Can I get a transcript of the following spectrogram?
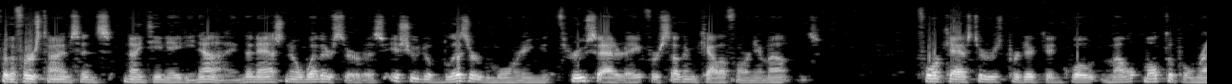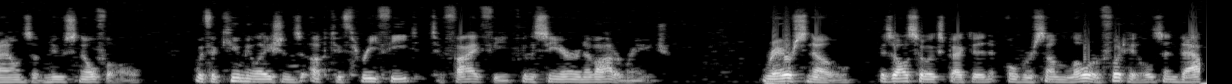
For the first time since 1989, the National Weather Service issued a blizzard warning through Saturday for Southern California mountains. Forecasters predicted, quote, multiple rounds of new snowfall, with accumulations up to three feet to five feet for the Sierra Nevada range. Rare snow is also expected over some lower foothills and valleys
